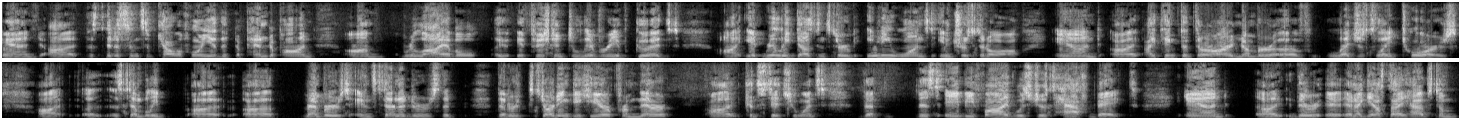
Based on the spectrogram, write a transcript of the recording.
and uh, the citizens of California that depend upon um, reliable, efficient delivery of goods. Uh, it really doesn't serve anyone's interest at all. And uh, I think that there are a number of legislators, uh, uh assembly uh, uh, members, and senators that, that are starting to hear from their constituents that this AB5 was just half baked. And there, and I guess I have some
